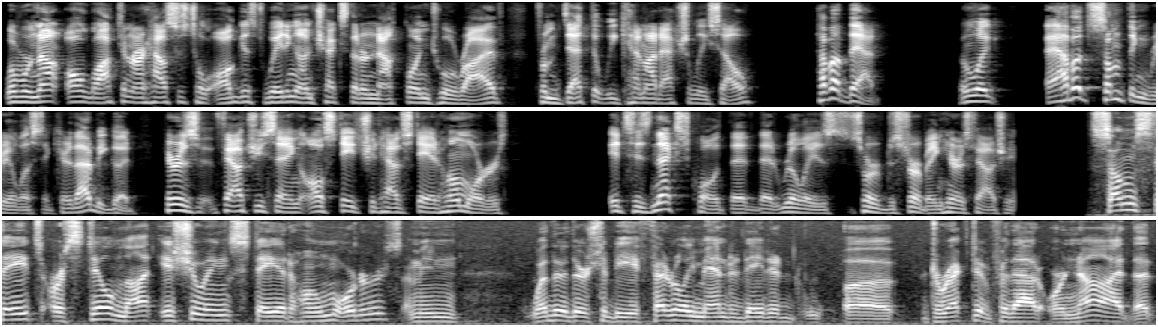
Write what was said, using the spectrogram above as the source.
where we're not all locked in our houses till August, waiting on checks that are not going to arrive from debt that we cannot actually sell. How about that? And like, how about something realistic here? That'd be good. Here's Fauci saying all states should have stay at home orders it's his next quote that, that really is sort of disturbing. Here's Fauci. Some states are still not issuing stay at home orders. I mean, whether there should be a federally mandated uh, directive for that or not, that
